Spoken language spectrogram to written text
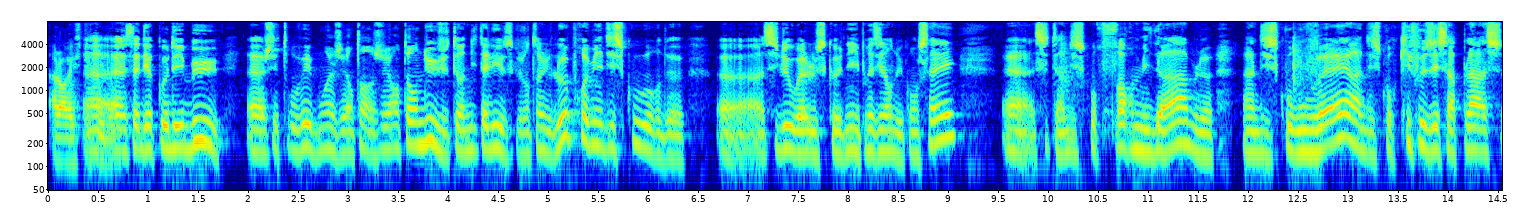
Alors expliquez euh, C'est-à-dire qu'au début, euh, j'ai trouvé, moi j'ai entendu, entendu j'étais en Italie parce que j'ai entendu le premier discours de euh, Silvio Berlusconi, président du Conseil. C'était un discours formidable, un discours ouvert, un discours qui faisait sa place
